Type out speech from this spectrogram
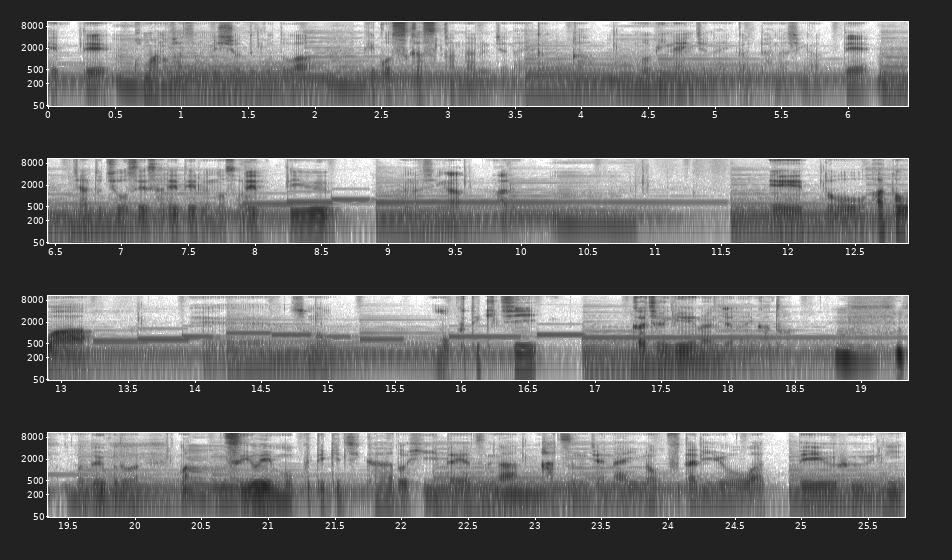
減ってうん。コマの数も一緒ってことはうん。結構スカスカになるんじゃないかとかん。伸びないんじゃないかってちゃんと調整されてるのそれっていう話がある。うん。えっとあとは、えーその目的地ガチャゲーなんじゃないかと。まあ、どういうことか、まあうん強い目的地カード引いたやつが勝つんじゃないの？2人用はっていうふうに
